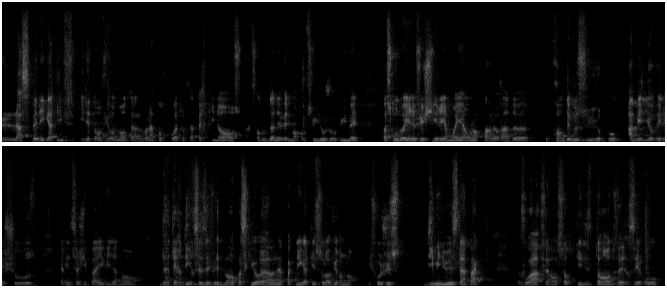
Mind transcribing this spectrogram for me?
l'aspect négatif, il est environnemental. Voilà pourquoi toute la pertinence, bah, sans doute d'un événement comme celui d'aujourd'hui, mais parce qu'on doit y réfléchir, il y a moyen, on en reparlera, de, prendre des mesures pour améliorer les choses, car il ne s'agit pas évidemment d'interdire ces événements parce qu'il y aurait un impact négatif sur l'environnement. Il faut juste diminuer cet impact, voire faire en sorte qu'il tende vers zéro,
